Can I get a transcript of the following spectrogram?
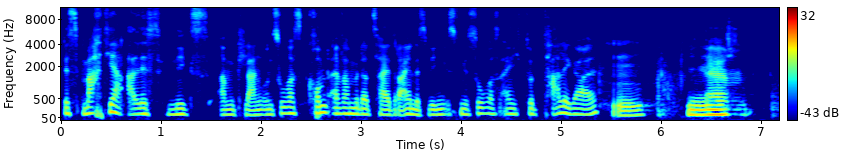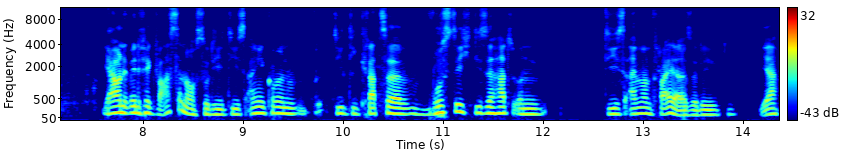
Das macht ja alles nichts am Klang und sowas kommt einfach mit der Zeit rein. Deswegen ist mir sowas eigentlich total egal. Hm. Hm. Ähm, ja, und im Endeffekt war es dann auch so. Die, die ist angekommen, die, die Kratzer wusste ich, die sie hat und die ist einwandfrei. Also die, die ja,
